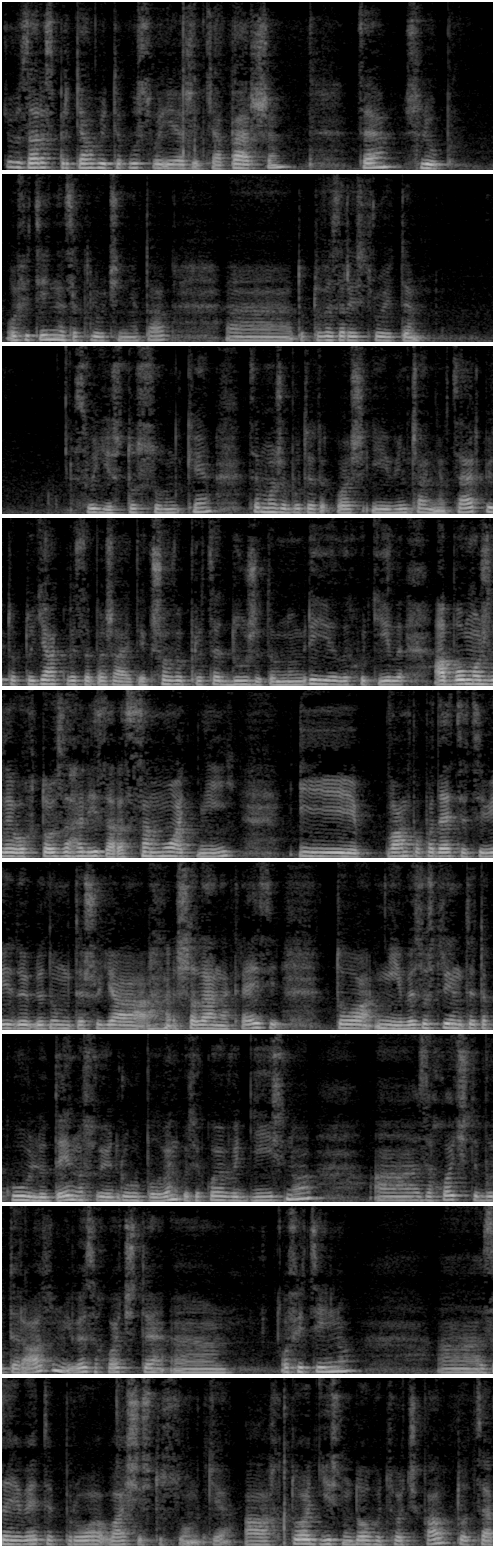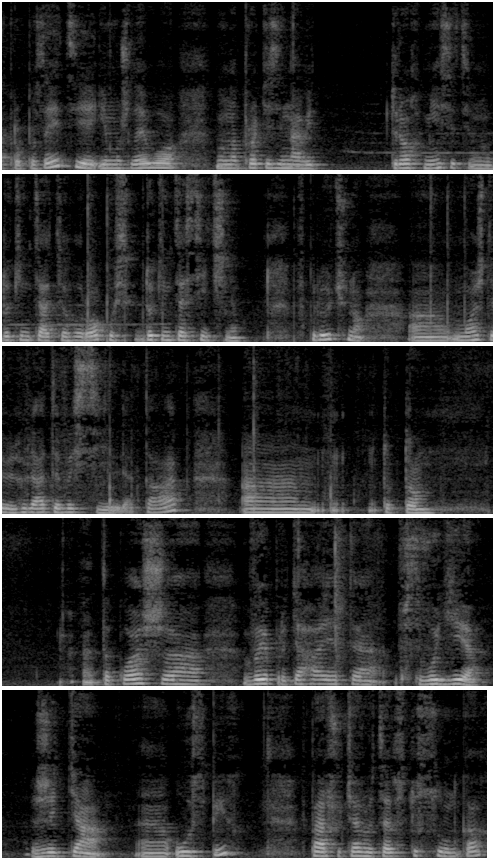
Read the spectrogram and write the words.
Що ви зараз притягуєте у своє життя? Перше це шлюб, офіційне заключення. так? Е, Тобто ви зареєструєте свої стосунки. Це може бути також і вінчання в церкві, тобто як ви забажаєте, якщо ви про це дуже давно мріяли, хотіли, або, можливо, хто взагалі зараз самотній, і вам попадеться це відео, і ви думаєте, що я шалена крейзі, то ні, ви зустрінете таку людину, свою другу половинку, з якою ви дійсно захочете бути разом, і ви захочете е, офіційно заявити про ваші стосунки. А хто дійсно довго цього чекав, то це пропозиція, і, можливо, ну, на протязі навіть трьох місяців, ну, до кінця цього року, до кінця січня включно, можете відгуляти весілля. Так? Тобто, е, також е, ви притягаєте в своє життя е, успіх. В першу чергу це в стосунках,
